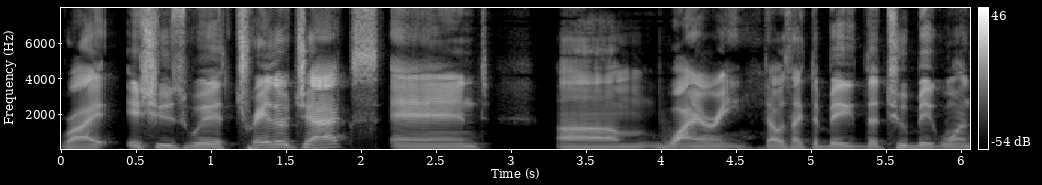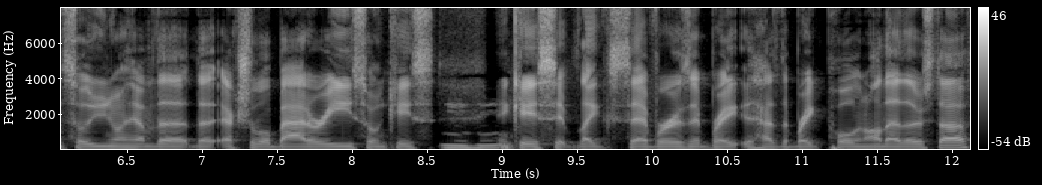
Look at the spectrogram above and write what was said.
right? Issues with trailer jacks and um wiring that was like the big the two big ones so you know have the the extra little battery so in case Mhm. in case it like severs it break it has the brake pull and all that other stuff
